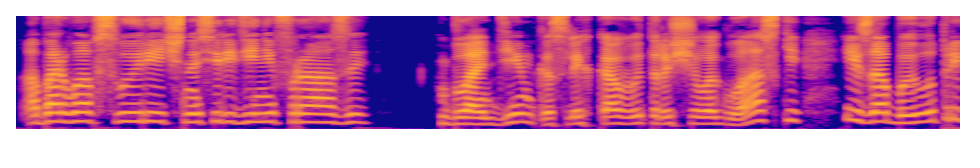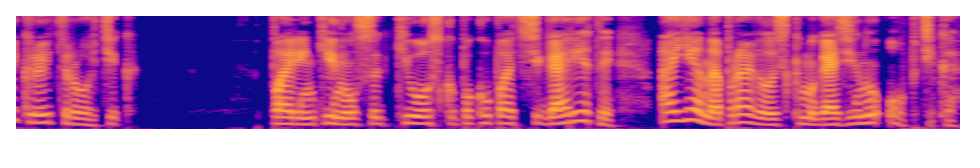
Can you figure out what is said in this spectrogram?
оборвав свою речь на середине фразы. Блондинка слегка вытаращила глазки и забыла прикрыть ротик. Парень кинулся к киоску покупать сигареты, а я направилась к магазину «Оптика».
